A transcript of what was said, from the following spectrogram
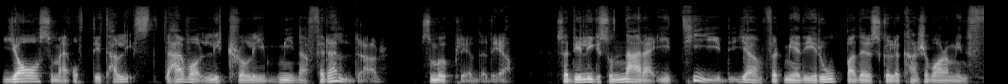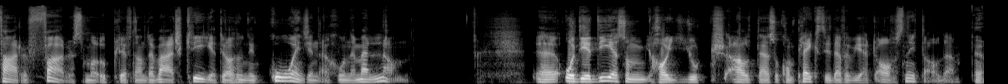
jag som är 80-talist, det här var literally mina föräldrar som upplevde det. Så det ligger så nära i tid jämfört med Europa där det skulle kanske vara min farfar som har upplevt andra världskriget och jag har hunnit gå en generation emellan. Eh, och det är det som har gjort allt det här så komplext, det är därför vi har ett avsnitt av det. Ja.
